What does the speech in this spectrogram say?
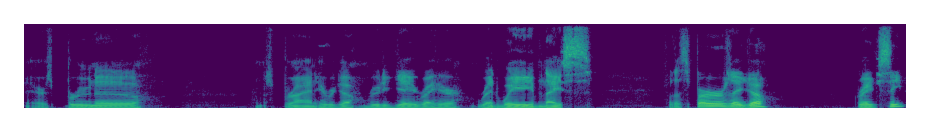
There's Bruno. There's Brian. Here we go. Rudy Gay right here. Red Wave. Nice. For the Spurs. There you go. Greg C.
